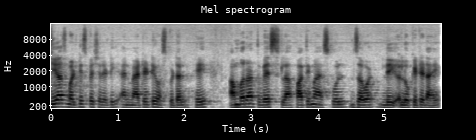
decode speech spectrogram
Jiyaj multispeciality and maternity hospital हे अंबरनाथ वेस्टला फातिमा हायस्कूल जवळ लि लोकेटेड आहे.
